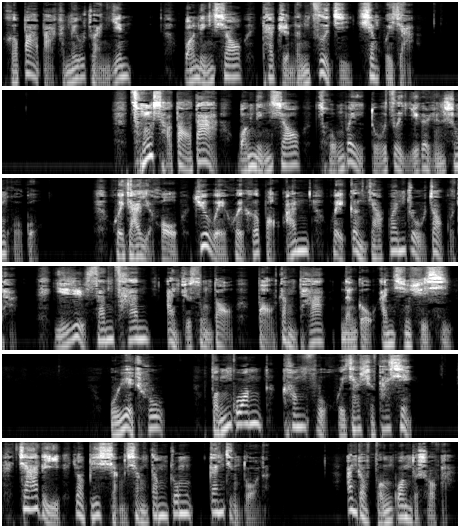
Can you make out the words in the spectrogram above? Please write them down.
和爸爸还没有转阴，王凌霄他只能自己先回家。从小到大，王凌霄从未独自一个人生活过。回家以后，居委会和保安会更加关注照顾他，一日三餐按时送到，保障他能够安心学习。五月初，冯光康复回家时发现，家里要比想象当中干净多了。按照冯光的说法。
